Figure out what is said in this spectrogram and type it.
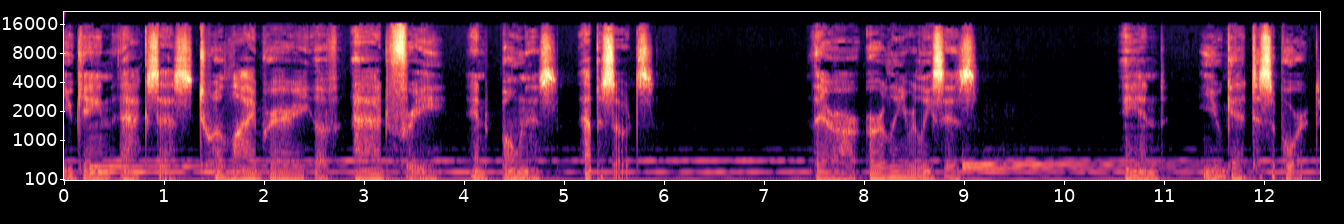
you gain access to a library of ad free and bonus episodes. There are early releases, and you get to support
